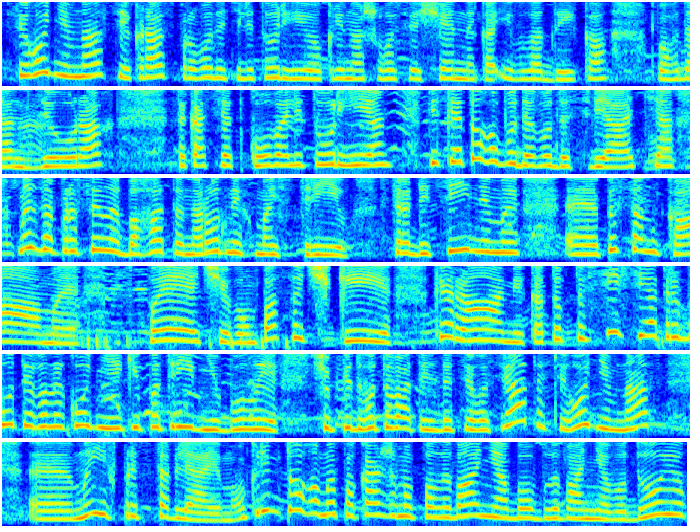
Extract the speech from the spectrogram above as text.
Сьогодні в нас якраз проводить літургію, окрім нашого священника і владика Богдан Дзюрах. Така святкова літургія. Після того буде водосвяття. Ми запросили багато народних майстрів з традиційними е, писанками, з печивом, пасочки, кераміка. Тобто всі всі атрибути великодні, які потрібні були, щоб підготуватись до цього свята. Сьогодні в нас е, ми їх представляємо. Окрім того, ми покажемо поливання або обливання водою.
